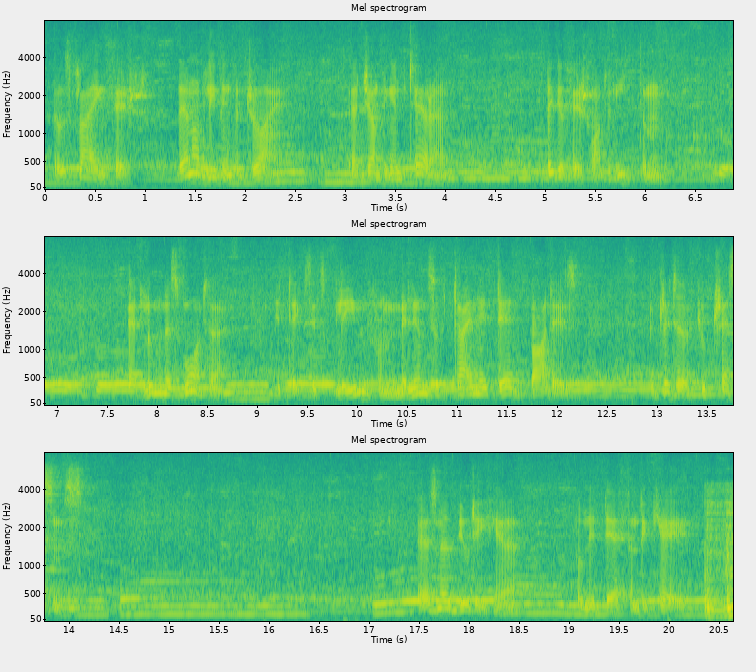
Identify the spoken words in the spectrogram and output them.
Those flying fish, they're not leaping for joy. They're jumping in terror. Bigger fish want to eat them. That luminous water, it takes its gleam from millions of tiny dead bodies. The glitter of putrescence. There's no beauty here, only death and decay.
